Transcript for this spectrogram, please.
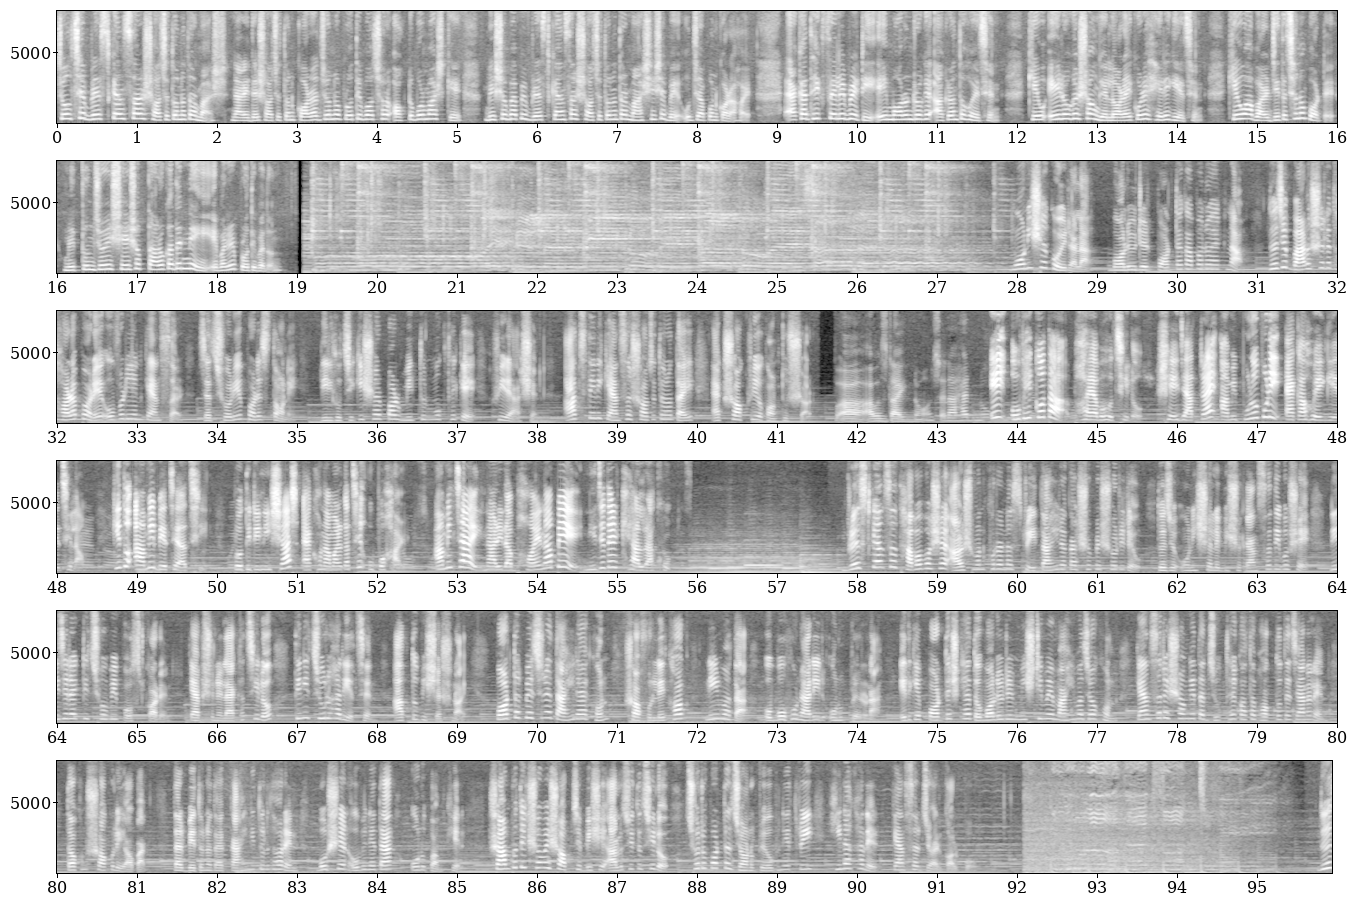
চলছে breast cancer সচেতনতার মাস। নারীদের সচেতন করার জন্য প্রতি বছর অক্টোবর মাসকে বিশ্বব্যাপী ব্রেস্ট ক্যান্সার সচেতনতার মাস হিসেবে উদযাপন করা হয়। একাধিক সেলিব্রিটি এই মরণ রোগে আক্রান্ত হয়েছেন। কেউ এই রোগের সঙ্গে লড়াই করে হেরে গিয়েছেন। কেউ আবার জিতেছেনও বটে। মৃত্যুঞ্জয়ী সেই সব তারকাদের নেই এবারের প্রতিবেদন। মনীষা কৈরালা বলিউডের পর্দা কাঁপানো এক নাম দুই হাজার বারো সালে ধরা পড়ে ওভারিয়ান ক্যান্সার যা ছড়িয়ে পড়ে স্তনে। দীর্ঘ চিকিৎসার পর মৃত্যুর মুখ থেকে ফিরে আসেন। আজ তিনি ক্যান্সার সচেতনতায় এক সক্রিয় কণ্ঠস্বর. এই অভিজ্ঞতা ভয়াবহ ছিল। সেই যাত্রায় আমি পুরোপুরি একা হয়ে গিয়েছিলাম। কিন্তু আমি বেঁচে আছি। প্রতিটি নিঃশ্বাস এখন আমার কাছে উপহার। আমি চাই নারীরা ভয় না পেয়ে নিজেদের খেয়াল রাখুক। ব্রেস্ট ক্যান্সার থাবা বসায় আয়ুষ্মান খুরানার স্ত্রী তাহিরা কাশ্যপের শরীরেও দু সালে বিশ্ব ক্যান্সার দিবসে নিজের একটি ছবি পোস্ট করেন। ক্যাপশনে লেখা ছিল, তিনি চুল হারিয়েছেন, আত্মবিশ্বাস নয়। পর্দার পেছনে তাহিরা এখন সফল লেখক, নির্মাতা ও বহু নারীর অনুপ্রেরণা। এদিকে পরদেশ খ্যাত বলিউডের মিষ্টি মেয়ে মাহিমা যখন ক্যান্সারের সঙ্গে তার যুদ্ধের কথা ভক্তদের জানালেন, তখন সকলেই অবাক। তার বেদনাদায়ক কাহিনী তুলে ধরেন বর্ষিয়ান অভিনেতা অনুপম খের। সাম্প্রতিক সময়ে সবচেয়ে বেশি আলোচিত ছিল ছোট পর্দার জনপ্রিয় অভিনেত্রী হিনা খানের ক্যান্সার জয়ের গল্প। দুই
